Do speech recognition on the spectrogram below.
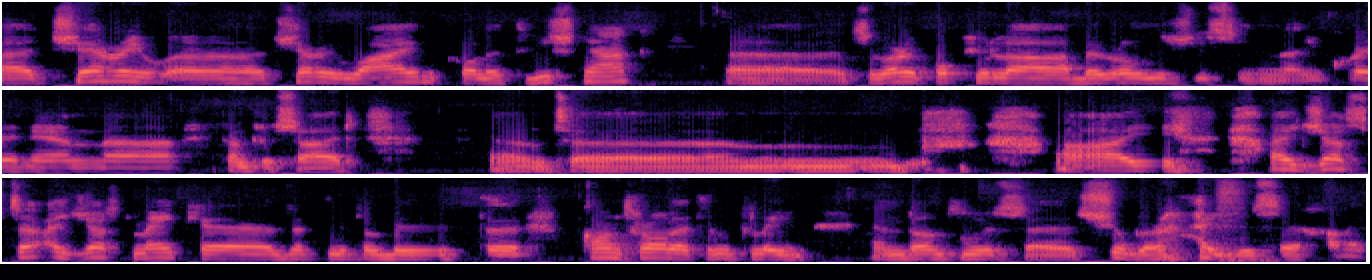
uh, cherry uh, cherry wine called it vishniak uh, it's a very popular beverage in uh, Ukrainian uh, countryside and um, I I just I just make uh, that little bit uh, control it and clean and don't use uh, sugar. I use uh, honey.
